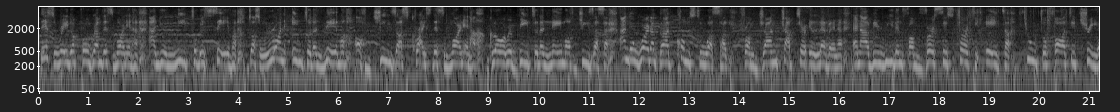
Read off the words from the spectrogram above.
this radio program this morning and you need to be saved, just run into the name of Jesus Christ this morning. Glory be to the name of Jesus. And the word of God comes to us from John chapter 11, and I'll be reading from verses 38 through to 43.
